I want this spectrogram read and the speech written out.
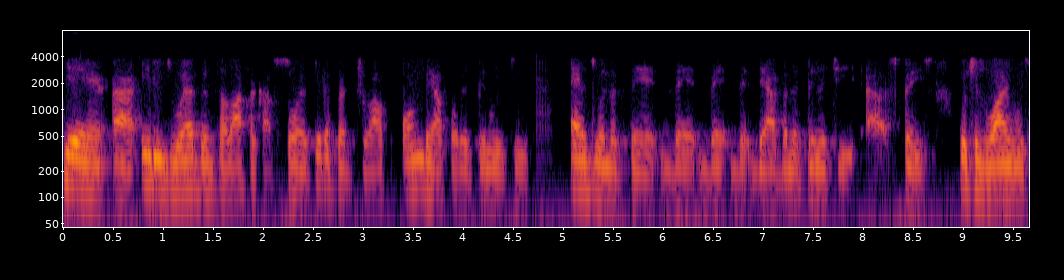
year, uh, it is where then South Africa saw a bit of a drop on the affordability as well as the, the, the, the, the availability uh, space, which is why we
